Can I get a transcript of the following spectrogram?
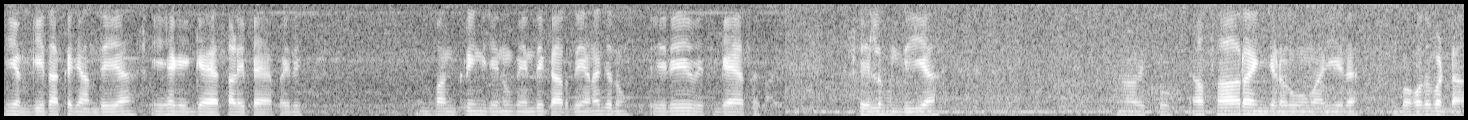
ਇਹ ਅੱਗੇ ਤੱਕ ਜਾਂਦੇ ਆ, ਇਹ ਹੈਗੇ ਗੈਸ ਵਾਲੇ ਪੈਪ ਇਹਦੇ। ਬੰਕਰਿੰਗ ਜਿਹਨੂੰ ਕਹਿੰਦੇ ਕਰਦੇ ਆ ਨਾ ਜਦੋਂ, ਤੇ ਇਹਦੇ ਵਿੱਚ ਗੈਸ ਫਿਲ ਹੁੰਦੀ ਆ। ਆ ਦੇਖੋ ਆ ਸਾਰਾ ਇੰਜਨ ਰੂਮ ਆ ਜੀ ਇਹਦਾ, ਬਹੁਤ ਵੱਡਾ।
